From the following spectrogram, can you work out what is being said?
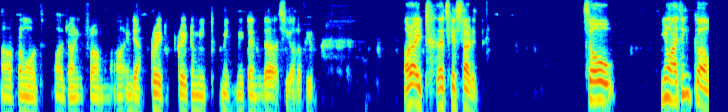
uh, Pramod uh, joining from uh, India. Great, great to meet, meet, meet and uh, see all of you. All right, let's get started. So, you know, I think uh,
